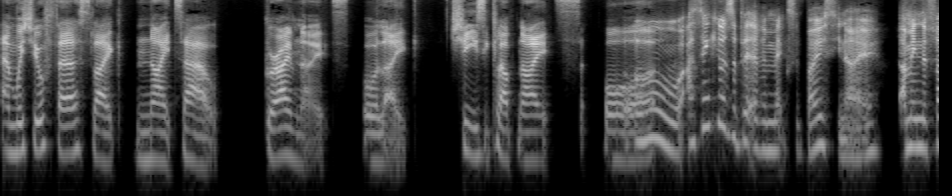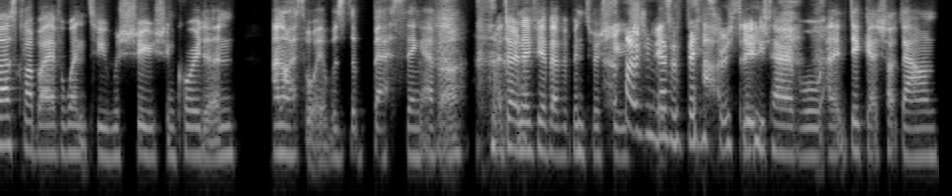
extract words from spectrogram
And was your first like nights out grime nights or like cheesy club nights or Oh, I think it was a bit of a mix of both, you know. I mean, the first club I ever went to was Shoosh in Croydon, and I thought it was the best thing ever. I don't know if you've ever been to a shoot. I've never been to a shoot. absolutely terrible, and it did get shut down.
